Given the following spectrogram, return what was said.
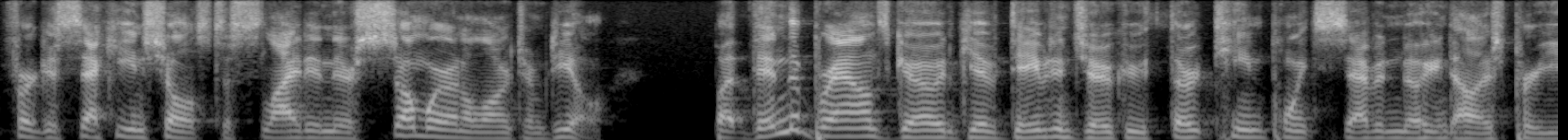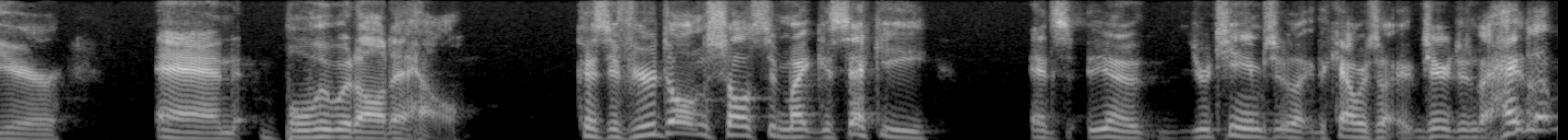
for Gesicki and Schultz to slide in there somewhere on a long term deal. But then the Browns go and give David and Njoku $13.7 million per year and blew it all to hell. Because if you're Dalton Schultz and Mike Gesicki, it's you know your teams are like the Cowboys. Are, Jared like, hey, look,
